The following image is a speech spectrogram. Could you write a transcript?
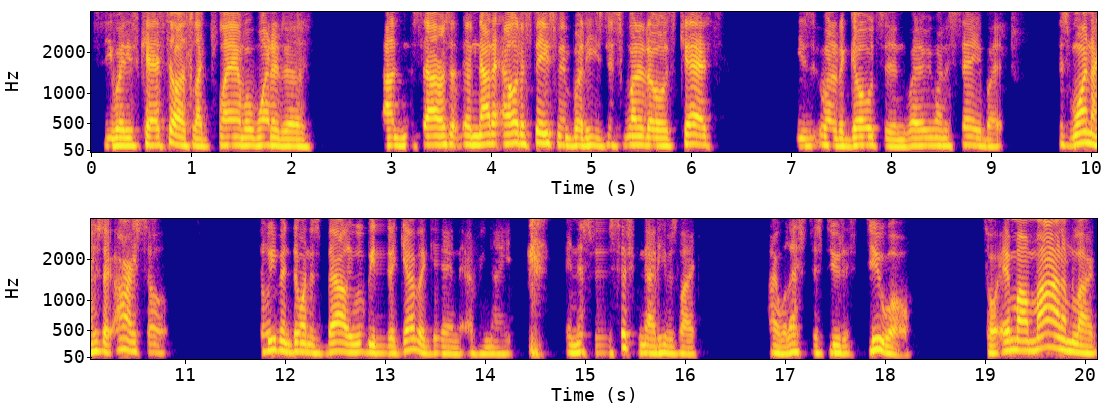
see where these cats are. It's like playing with one of the I'm Cyrus. I'm not an elder statesman, but he's just one of those cats. He's one of the goats and whatever you want to say. But this one night, he's like, all right, so so we've been doing this ballet. We'll be together again every night. and this specific night, he was like, all right, well, let's just do this duo. So in my mind, I'm like,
